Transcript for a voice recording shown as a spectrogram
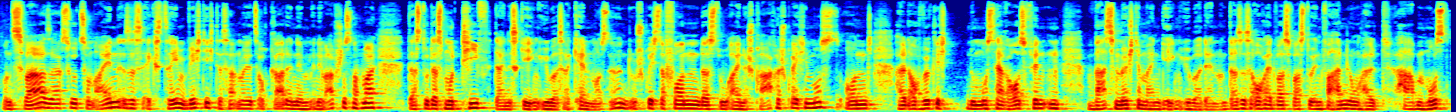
Und zwar sagst du, zum einen ist es extrem wichtig, das hatten wir jetzt auch gerade in dem, in dem Abschluss nochmal, dass du das Motiv deines Gegenübers erkennen musst. Ne? Du sprichst davon, dass du eine Sprache sprechen musst und halt auch wirklich, du musst herausfinden, was möchte mein Gegenüber denn? Und das ist auch etwas, was du in Verhandlungen halt haben musst.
